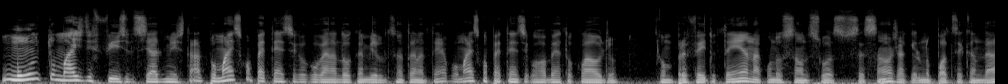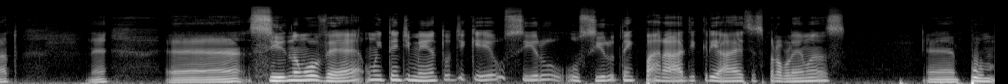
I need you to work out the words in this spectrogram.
muito mais difícil de ser administrado, por mais competência que o governador Camilo de Santana tenha, por mais competência que o Roberto Cláudio, como prefeito, tenha na condução de sua sucessão, já que ele não pode ser candidato, né? É, se não houver um entendimento de que o Ciro, o Ciro tem que parar de criar esses problemas, é, por,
